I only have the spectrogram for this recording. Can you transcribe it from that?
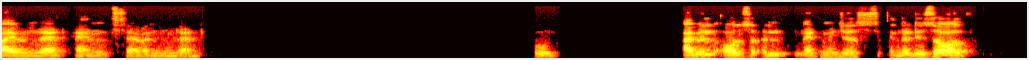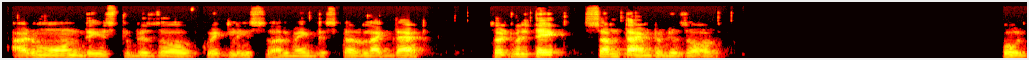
500 and 700 cool. I will also uh, let me just in the dissolve I don't want these to dissolve quickly so I'll make this curve like that. So it will take some time to dissolve. Cool.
